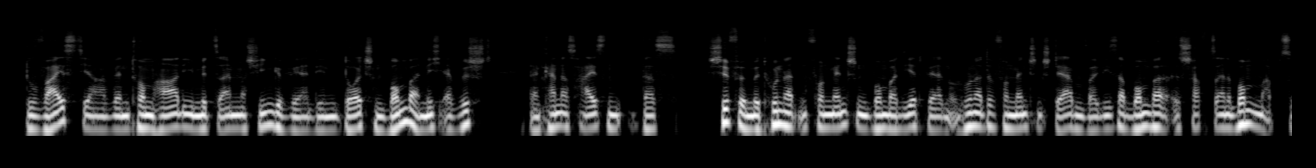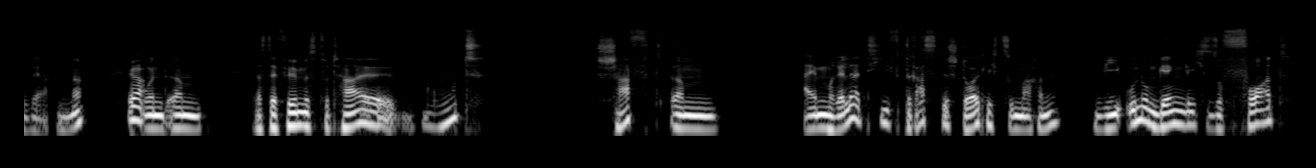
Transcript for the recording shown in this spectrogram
Du weißt ja, wenn Tom Hardy mit seinem Maschinengewehr den deutschen Bomber nicht erwischt, dann kann das heißen, dass Schiffe mit Hunderten von Menschen bombardiert werden und Hunderte von Menschen sterben, weil dieser Bomber es schafft, seine Bomben abzuwerfen, ne? Ja. Und ähm, dass der Film es total gut schafft, ähm, einem relativ drastisch deutlich zu machen, wie unumgänglich sofort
